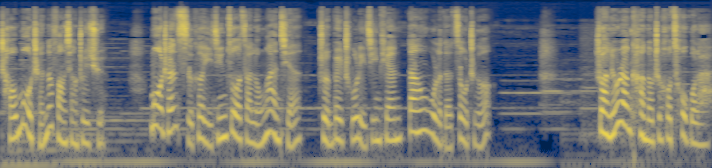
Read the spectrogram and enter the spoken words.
朝墨尘的方向追去。墨尘此刻已经坐在龙案前，准备处理今天耽误了的奏折。阮流然看到之后，凑过来，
